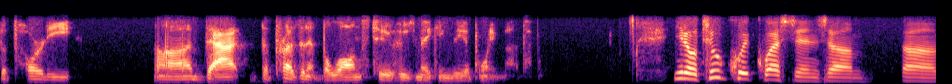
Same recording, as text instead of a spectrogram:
the party uh, that the president belongs to who's making the appointment. You know, two quick questions um, uh,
